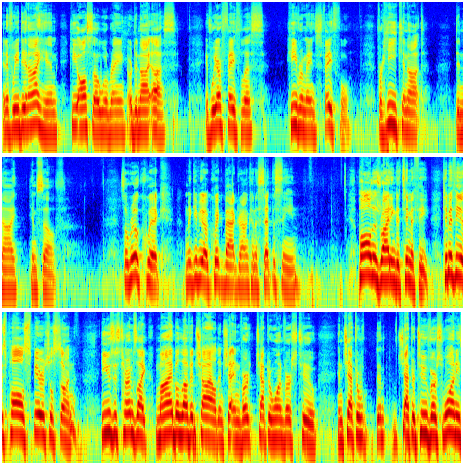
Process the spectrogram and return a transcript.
And if we deny him, he also will reign or deny us. If we are faithless, he remains faithful for he cannot deny himself. So, real quick, let me give you a quick background, kind of set the scene. Paul is writing to Timothy. Timothy is Paul's spiritual son. He uses terms like my beloved child in, chapter 1, verse 2. In chapter, chapter 2, verse 1, he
